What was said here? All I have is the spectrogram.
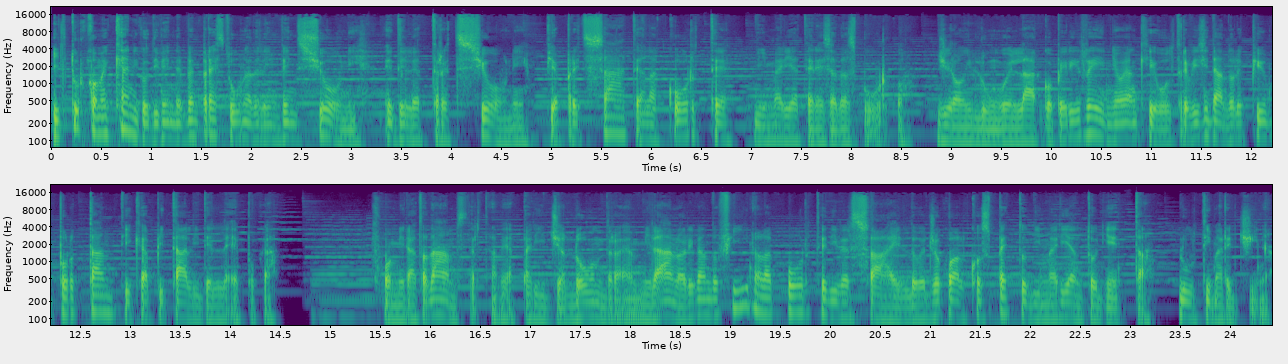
Il turco meccanico divenne ben presto una delle invenzioni e delle attrazioni più apprezzate alla corte di Maria Teresa d'Asburgo. Girò in lungo e in largo per il regno e anche oltre, visitando le più importanti capitali dell'epoca. Fu ammirato ad Amsterdam e a Parigi, a Londra e a Milano, arrivando fino alla corte di Versailles, dove giocò al cospetto di Maria Antonietta, l'ultima regina.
